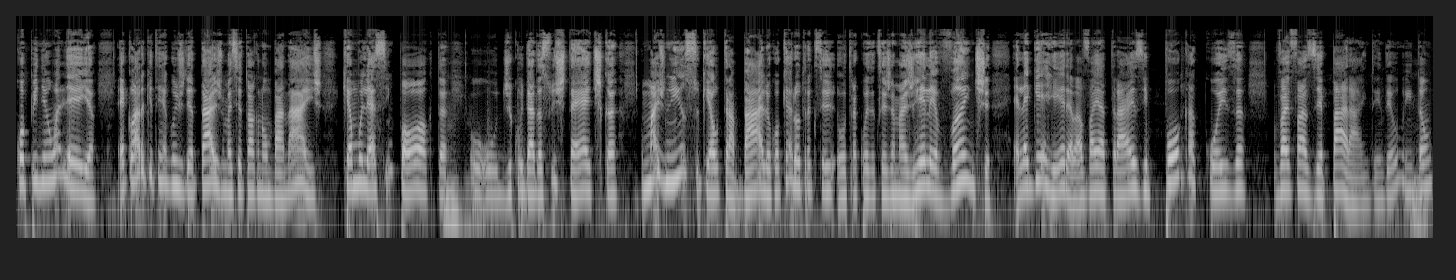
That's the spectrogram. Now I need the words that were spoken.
com a opinião alheia. É claro que tem alguns detalhes, mas toca não banais, que a mulher se importa, o, o de cuidar da sua estética. Mas nisso que é o trabalho, qualquer outra, que seja, outra coisa que seja mais relevante, ela é guerreira, ela vai atrás e pouca coisa vai fazer parar, entendeu? Então,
